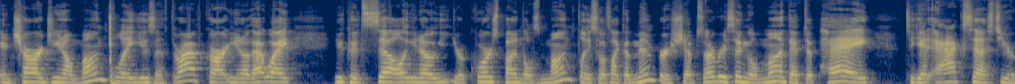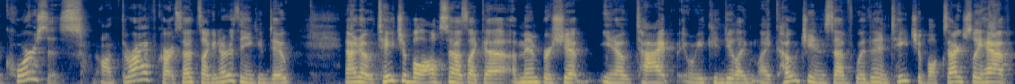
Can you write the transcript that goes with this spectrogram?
and charge, you know, monthly using Thrivecart. You know, that way you could sell, you know, your course bundles monthly. So it's like a membership. So every single month they have to pay to get access to your courses on Thrivecart. So that's like another thing you can do. And I know Teachable also has like a, a membership, you know, type where you can do like like coaching and stuff within Teachable. Because I actually have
